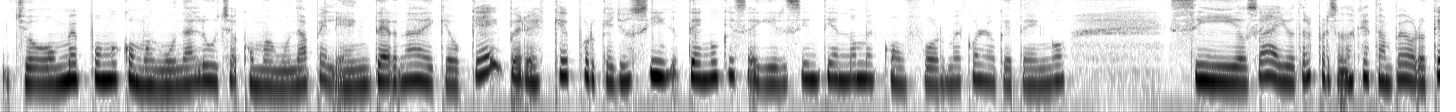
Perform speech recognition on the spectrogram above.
yo me pongo como en una lucha, como en una pelea interna de que, ok, pero es que porque yo sí tengo que seguir sintiéndome conforme con lo que tengo. Sí, o sea, hay otras personas que están peor, ok,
